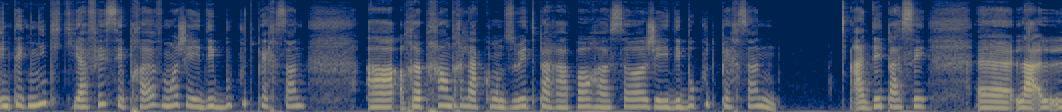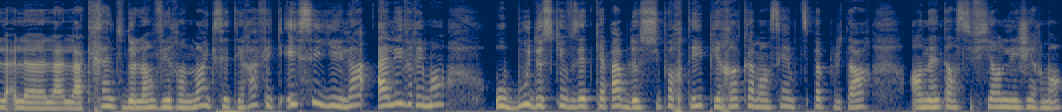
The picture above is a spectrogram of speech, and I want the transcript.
une technique qui a fait ses preuves. Moi, j'ai aidé beaucoup de personnes à reprendre la conduite par rapport à ça. J'ai aidé beaucoup de personnes à dépasser euh, la, crainte de l'environnement, etc. Fait qu'essayez là, allez vraiment au bout de ce que vous êtes capable de supporter, puis recommencer un petit peu plus tard en intensifiant légèrement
